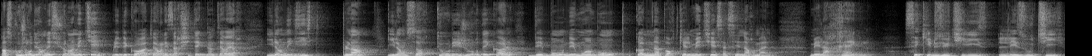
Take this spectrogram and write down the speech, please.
Parce qu'aujourd'hui, on est sur un métier. Les décorateurs, les architectes d'intérieur, il en existe plein. Il en sort tous les jours d'école. Des bons, des moins bons, comme n'importe quel métier, ça c'est normal. Mais la règle, c'est qu'ils utilisent les outils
